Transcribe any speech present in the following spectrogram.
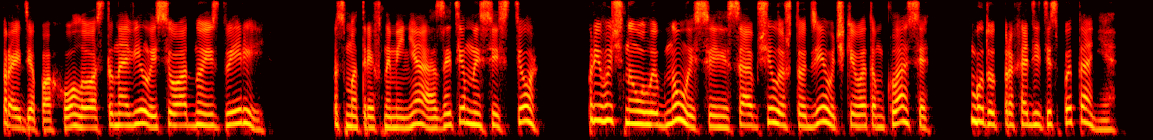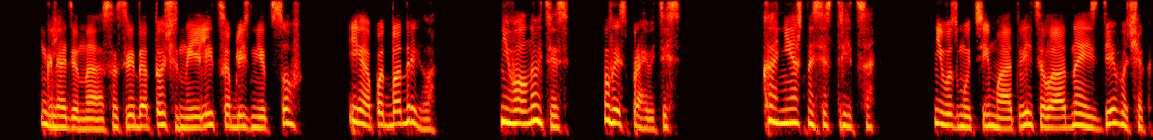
Пройдя по холлу, остановилась у одной из дверей. Посмотрев на меня, а затем на сестер, привычно улыбнулась и сообщила, что девочки в этом классе будут проходить испытания. Глядя на сосредоточенные лица близнецов, я подбодрила. «Не волнуйтесь, вы справитесь». «Конечно, сестрица», — невозмутимо ответила одна из девочек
